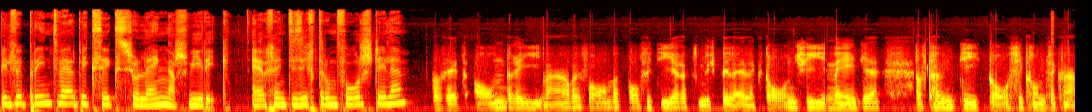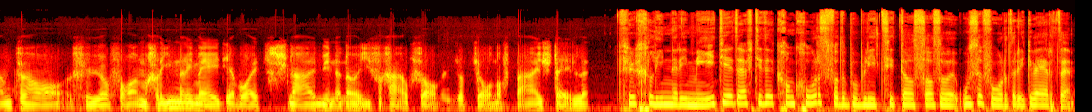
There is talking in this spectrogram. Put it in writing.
Weil für Printwerbung sei es schon länger schwierig. Er könnte sich darum vorstellen, dass jetzt andere Werbeformen profitieren, zum Beispiel elektronische Medien. Das könnte große Konsequenzen haben für vor allem kleinere Medien, die jetzt schnell eine neue Verkaufsorganisation auf die Beine stellen für kleinere Medien dürfte der Konkurs von der Publicitas also eine Herausforderung werden.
